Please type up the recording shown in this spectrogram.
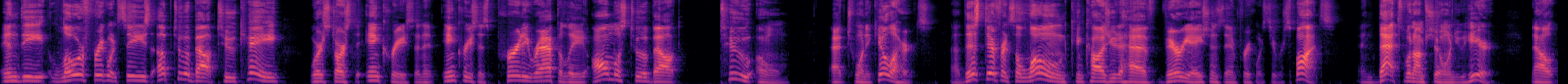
in the lower frequencies up to about 2K where it starts to increase and it increases pretty rapidly almost to about 2 ohm at 20 kilohertz. Now, this difference alone can cause you to have variations in frequency response. And that's what I'm showing you here. Now,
